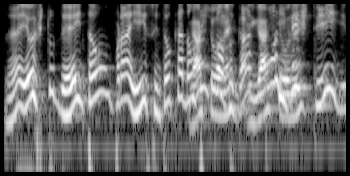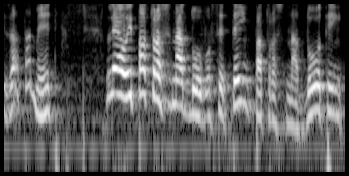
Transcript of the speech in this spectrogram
né? Eu estudei, então, para isso. Então, cada um Gastou, tem né? que gastar, E gastou, né? investir, exatamente. Léo, e patrocinador? Você tem patrocinador? Tem.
